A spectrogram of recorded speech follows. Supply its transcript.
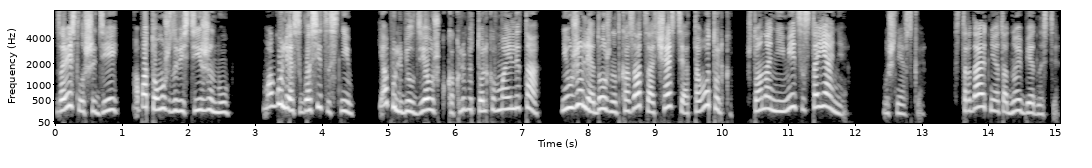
завесть лошадей, а потом уж завести и жену. Могу ли я согласиться с ним? Я полюбил девушку, как любят только в мои лета. Неужели я должен отказаться от счастья от того только, что она не имеет состояния? Вышневская. Страдают не от одной бедности,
